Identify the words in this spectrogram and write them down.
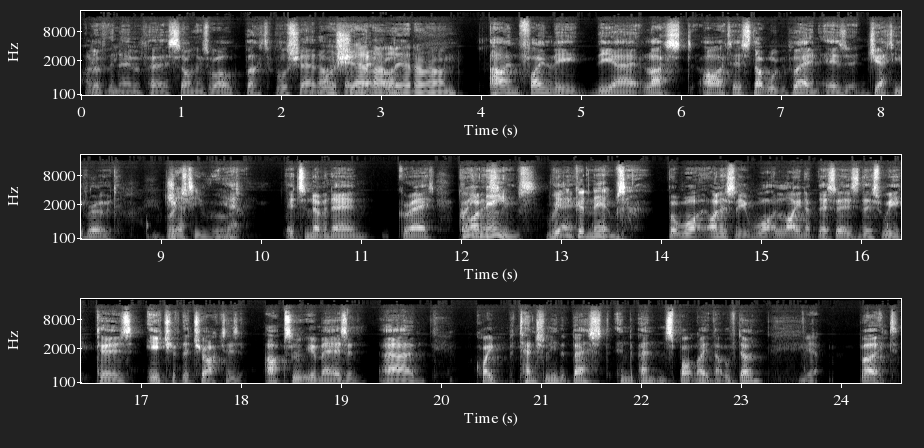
I love the name of her song as well, but we'll share that. We'll share that on. later on. And finally, the uh, last artist that we'll be playing is Jetty Road. Jetty Road. Yeah, it's another name. Great, But Great honestly- names. Really yeah. good names. But what honestly, what a lineup this is this week because each of the tracks is absolutely amazing. Um, quite potentially the best independent spotlight that we've done. yeah. But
